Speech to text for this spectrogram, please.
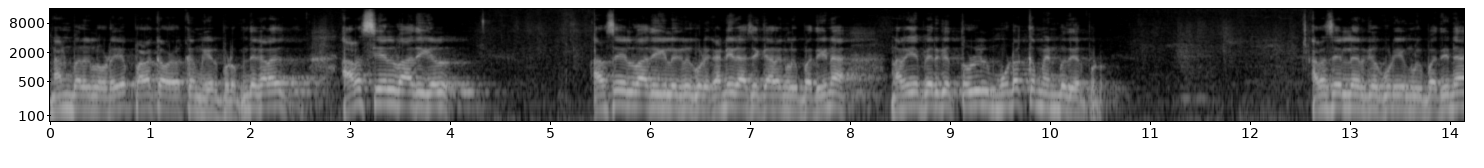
நண்பர்களுடைய பழக்க வழக்கம் ஏற்படும். இந்த கால அரசியல்வாதிகள் அரசியல்வாதிகள் இருக்கக்கூடிய கன்னிராசிக்காரங்களுக்கு பார்த்தீங்கன்னா நிறைய பேருக்கு தொழில் முடக்கம் என்பது ஏற்படும். அரசியலில் இருக்கக்கூடியவங்களுக்கு பார்த்தீங்கன்னா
